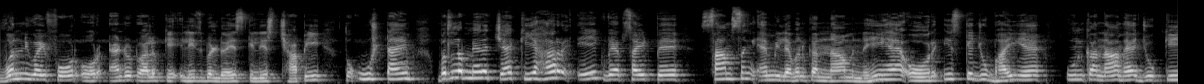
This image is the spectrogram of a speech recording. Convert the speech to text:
वन यू आई फोर और एंड्रो ट्वेल्व के एलिजिबल डिवाइस की लिस्ट छापी तो उस टाइम मतलब मैंने चेक किया, हर एक वेबसाइट पे सैमसंग एम इलेवन का नाम नहीं है और इसके जो भाई हैं उनका नाम है जो कि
